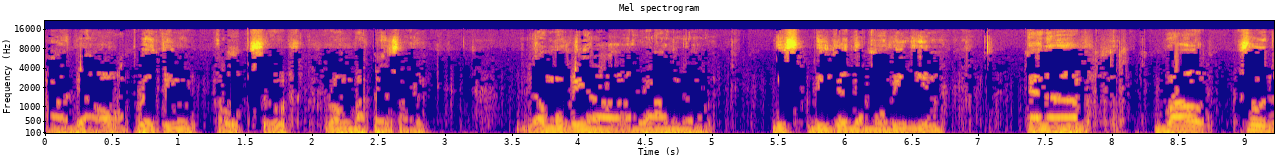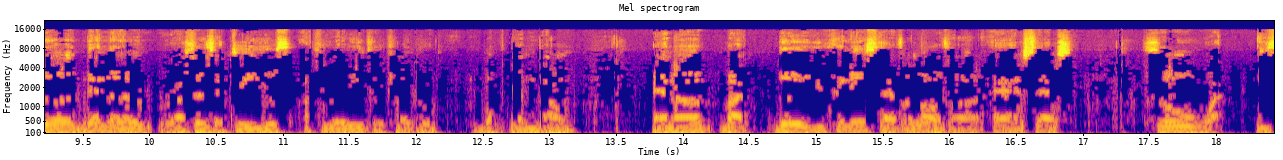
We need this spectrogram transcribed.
Uh, they are all operating. Oh, so wrong button. Sorry. They are moving uh, around you this region. They are moving in, and uh, while so the then the Russians actually use artillery to try to knock them down, and uh, but the Ukrainians have a lot of uh, air. So what is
